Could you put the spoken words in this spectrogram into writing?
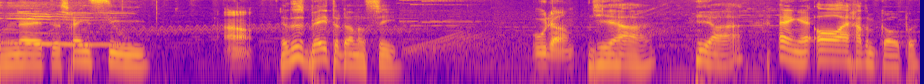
Nee, het is geen C. Oh, Het is beter dan een C. hoe dan? Ja. Ja. Eng, hè? Oh, hij gaat hem kopen.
